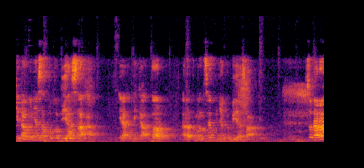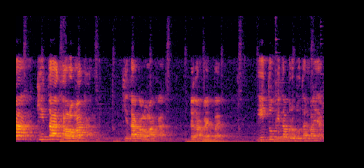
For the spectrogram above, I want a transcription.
kita punya satu kebiasaan ya. Di kantor ada teman saya punya kebiasaan. Saudara kita kalau makan kita kalau makan dengar baik-baik itu kita berebutan bayar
